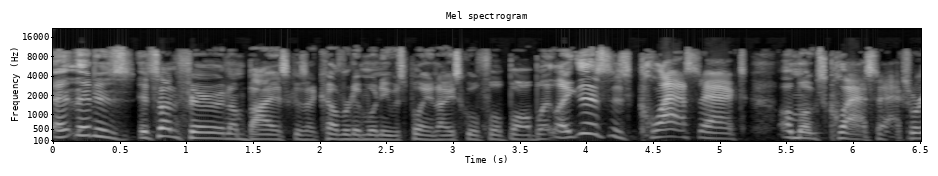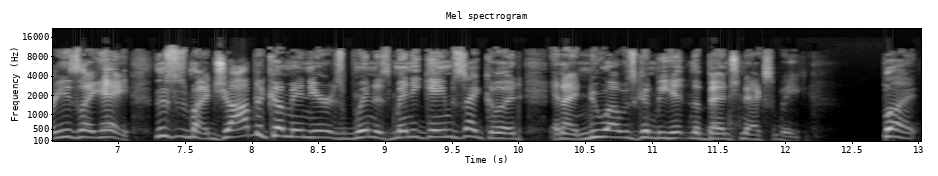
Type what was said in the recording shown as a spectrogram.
uh, that is it's unfair, and I'm biased because I covered him when he was playing high school football. But like, this is class act amongst class acts, where he's like, "Hey, this is my job to come in here and win as many games as I could, and I knew I was going to be hitting the bench next week." But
